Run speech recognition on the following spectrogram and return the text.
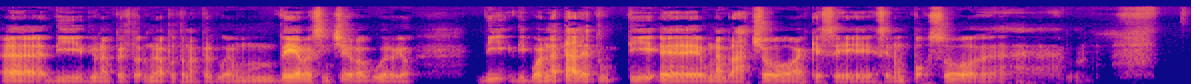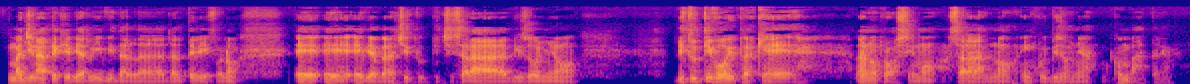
eh, di, di, una, di una poltrona per due. Un vero e sincero augurio di, di, buon Natale a tutti, eh, un abbraccio anche se, se non posso. Eh, immaginate che vi arrivi dal, dal telefono e, e, e vi abbracci tutti. Ci sarà bisogno di tutti voi perché l'anno prossimo sarà l'anno in cui bisogna combattere.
